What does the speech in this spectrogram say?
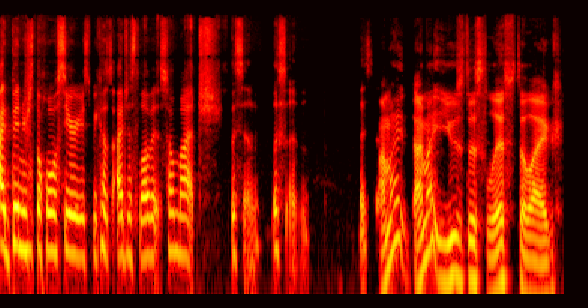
I binged the whole series because I just love it so much. Listen, listen, listen. I might I might use this list to like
